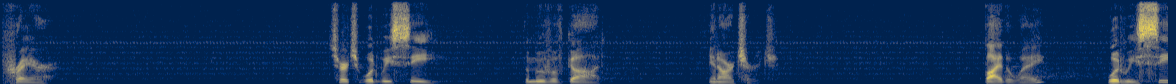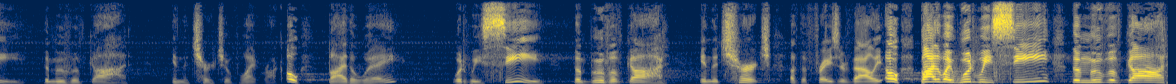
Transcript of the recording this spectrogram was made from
prayer. Church, would we see the move of God in our church? By the way, would we see the move of God in the church of White Rock? Oh, by the way, would we see the move of God in the church of the Fraser Valley. Oh, by the way, would we see the move of God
